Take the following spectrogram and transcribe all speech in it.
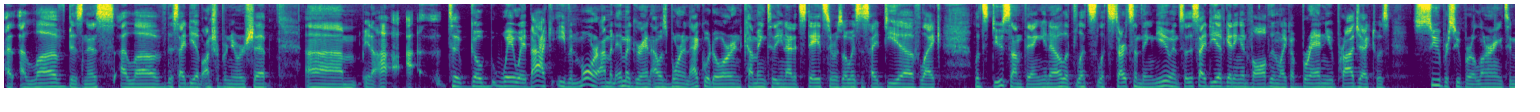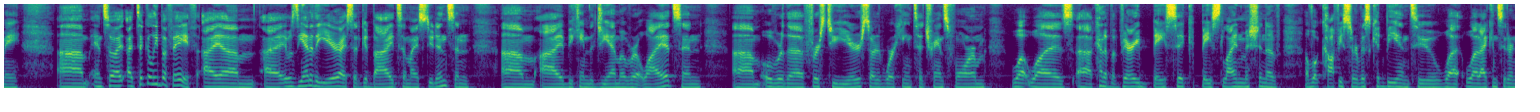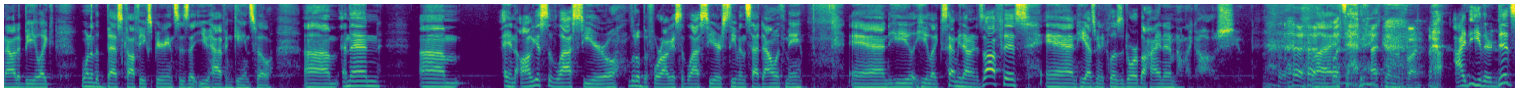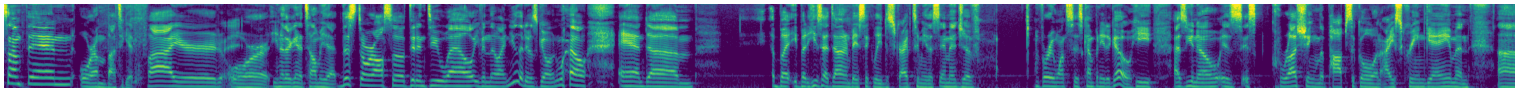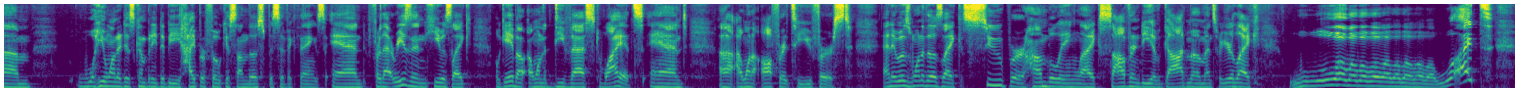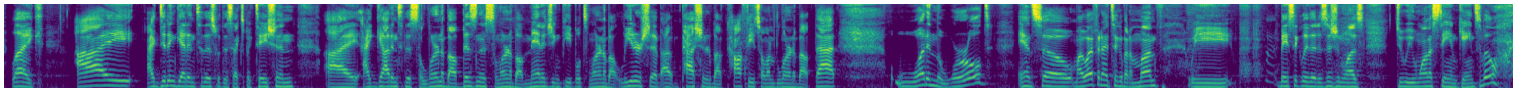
I, I love business. I love this idea of entrepreneurship. Um, you know, I, I, to go way, way back even more, I'm an immigrant. I was born in Ecuador, and coming to the United States, there was always this idea of like, let's do something. You know, let's let's let's start something new. And so this idea of getting involved in like a brand new project was super, super alluring to me. Um, and so I, took a leap of faith. I, um, it was the end of the year. I said goodbye to my students, and um, I became the GM over at Wyatt's. And um, over the first two years, started working to transform what was uh, kind of a very basic baseline mission of, of what coffee service could be into what, what I consider now to be like one of the best coffee experiences that you have in Gainesville. Um, and then um, in August of last year, a little before August of last year, Steven sat down with me and he, he like sat me down in his office and he asked me to close the door behind him. I'm like, oh, shoot. Like, What's happening? That's never fun. I either did something or I'm about to get fired right. or, you know, they're going to tell me that this store also didn't do well, even though I knew that it was going well. And, um, but, but he sat down and basically described to me this image of, where he wants his company to go. He, as you know, is is crushing the popsicle and ice cream game, and um, he wanted his company to be hyper focused on those specific things. And for that reason, he was like, Well, Gabe, I, want to divest Wyatt's and uh, I want to offer it to you first. And it was one of those like super humbling, like sovereignty of God moments where you're like, Whoa, whoa, whoa, whoa, whoa, whoa, whoa, whoa, whoa, what? Like, I I didn't get into this with this expectation. I I got into this to learn about business, to learn about managing people, to learn about leadership. I'm passionate about coffee, so I wanted to learn about that. What in the world? And so my wife and I took about a month. We basically the decision was do we want to stay in Gainesville?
